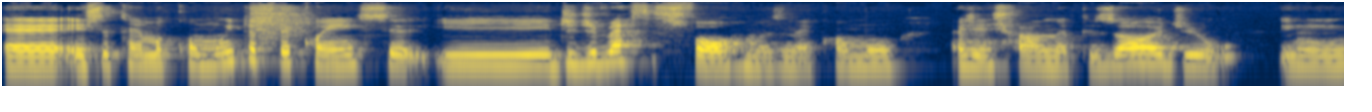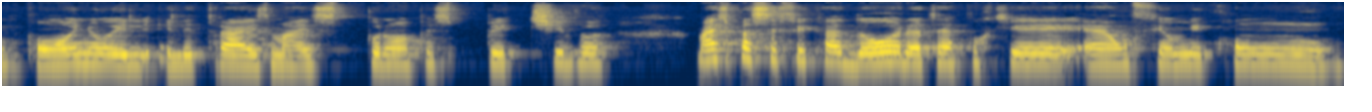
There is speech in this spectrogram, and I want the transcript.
é, esse tema com muita frequência e de diversas formas, né? Como a gente fala no episódio, em Pônio ele, ele traz mais por uma perspectiva mais pacificadora, até porque é um filme com,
